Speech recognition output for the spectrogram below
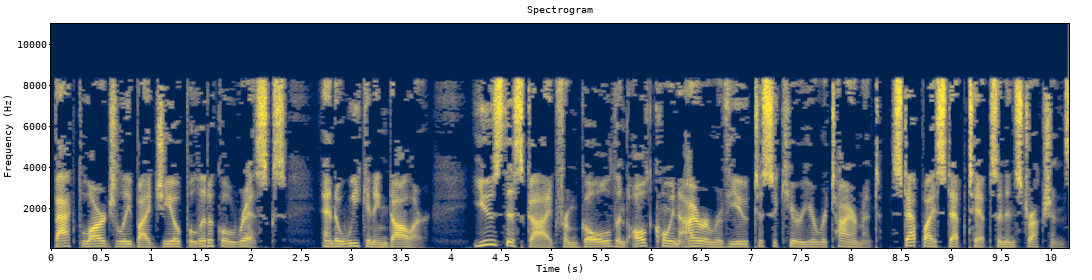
backed largely by geopolitical risks and a weakening dollar. Use this guide from Gold and Altcoin IRA Review to secure your retirement. Step by step tips and instructions.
